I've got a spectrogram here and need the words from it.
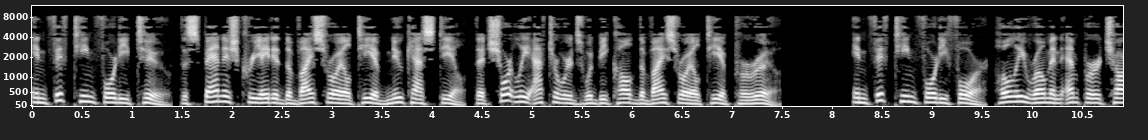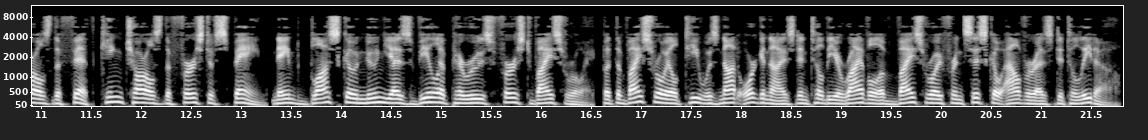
In 1542, the Spanish created the Viceroyalty of New Castile, that shortly afterwards would be called the Viceroyalty of Peru. In 1544, Holy Roman Emperor Charles V King Charles I of Spain named Blasco Núñez Vela Peru's first viceroy, but the viceroyalty was not organized until the arrival of Viceroy Francisco Álvarez de Toledo.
